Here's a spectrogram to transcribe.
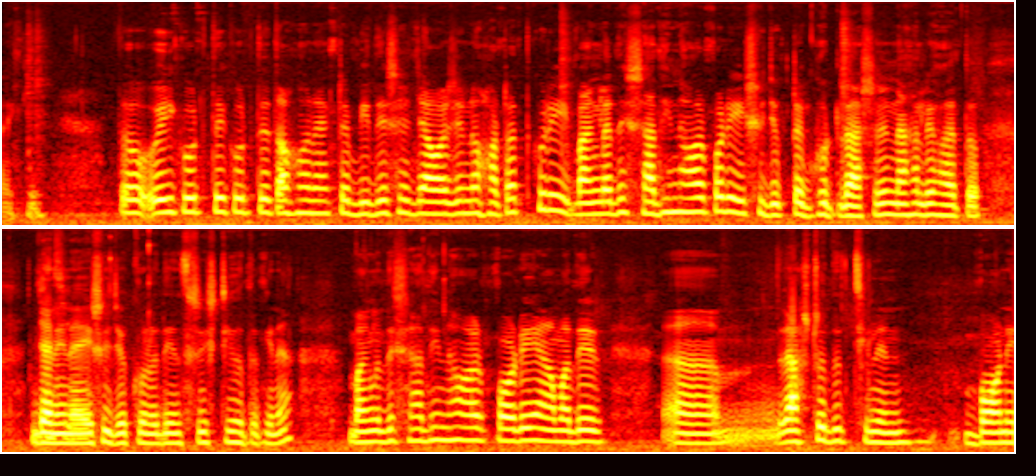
আর কি তো ওই করতে করতে তখন একটা বিদেশে যাওয়ার জন্য হঠাৎ করেই বাংলাদেশ স্বাধীন হওয়ার পরে এই সুযোগটা ঘটলো। আসলে না হলে হয়তো জানি না এই সুযোগ কোনো দিন সৃষ্টি হতো কিনা। বাংলাদেশ স্বাধীন হওয়ার পরে আমাদের রাষ্ট্রদূত ছিলেন বনে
